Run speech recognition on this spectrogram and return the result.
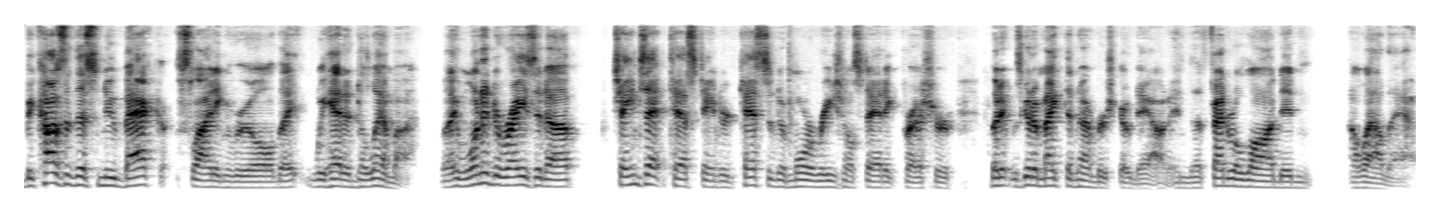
because of this new backsliding rule. They we had a dilemma. They wanted to raise it up, change that test standard, tested a more regional static pressure, but it was going to make the numbers go down, and the federal law didn't allow that.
